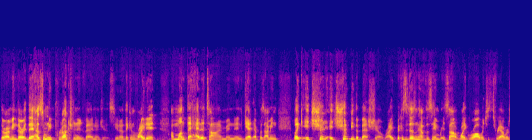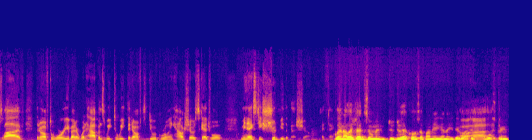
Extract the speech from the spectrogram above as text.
There, I mean, they're, they have so many production advantages. You know, they can write it a month ahead of time and, and get episodes. I mean, like it should it should be the best show, right? Because it doesn't have the same. It's not like Raw, which is three hours live. They don't have to worry about it. What happens week to week? They don't have to do a grueling house show schedule. I mean, NXT should be the best show. I think. Glenn, I like that zoom in. Do do that close up on me again that you did. Oh, uh, the whole screen.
